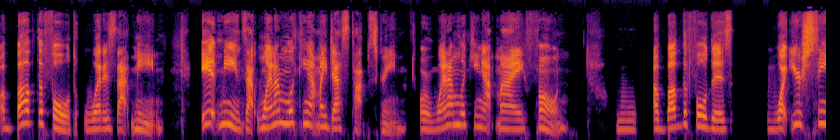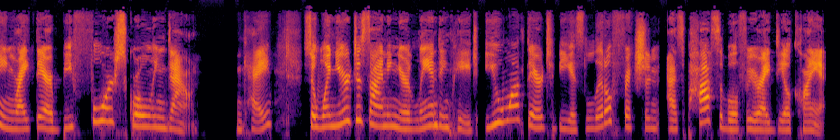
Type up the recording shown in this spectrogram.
above the fold, what does that mean? It means that when I'm looking at my desktop screen or when I'm looking at my phone, above the fold is what you're seeing right there before scrolling down. Okay. So when you're designing your landing page, you want there to be as little friction as possible for your ideal client.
